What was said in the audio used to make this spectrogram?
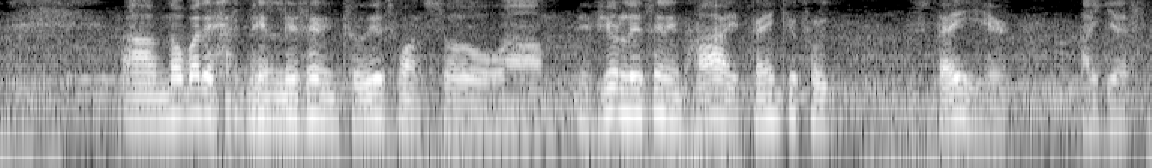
um, nobody has been listening to this one, so um, if you're listening, hi, thank you for stay here, I guess.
